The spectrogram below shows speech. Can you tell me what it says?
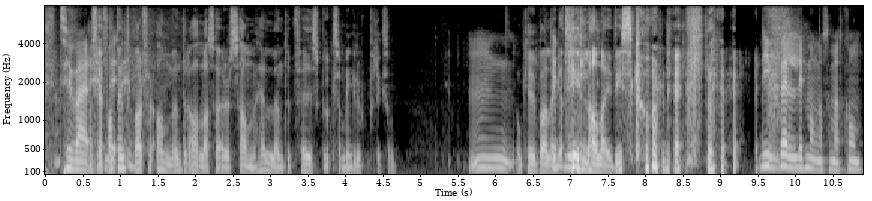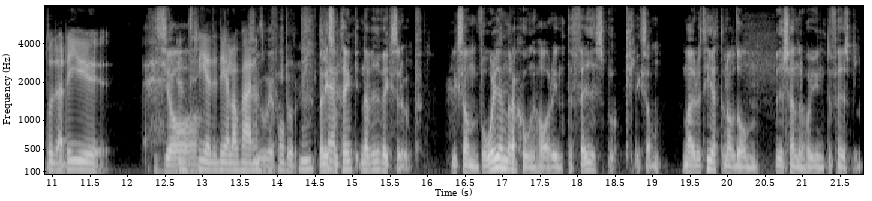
tyvärr. Alltså jag Det- fattar inte varför använder alla så här samhällen, typ Facebook, som en grupp liksom. Mm, De kan ju bara lägga blir- till alla i Discord. det är väldigt många som har ett konto där. Det är ju ja, en tredjedel av världens jo, befolkning. Men liksom tänk när vi växer upp. Liksom vår Mm. generation har inte Facebook liksom. Majoriteten av dem vi känner har ju inte Facebook.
